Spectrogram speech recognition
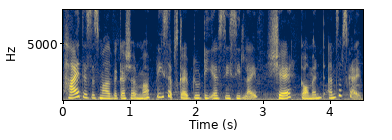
Hi, this is Malvika Sharma. Please subscribe to TFCC Live, share, comment, and subscribe.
